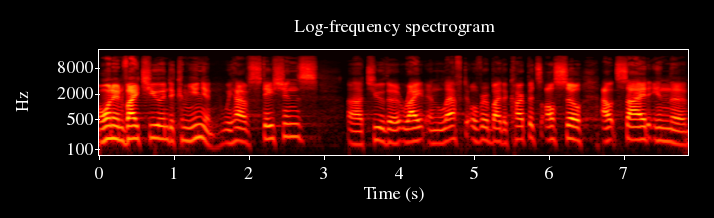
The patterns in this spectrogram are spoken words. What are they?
I want to invite you into communion. We have stations uh, to the right and left over by the carpets, also outside in the,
